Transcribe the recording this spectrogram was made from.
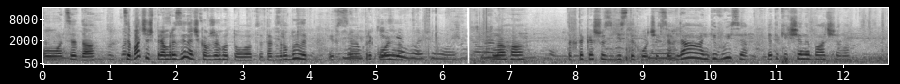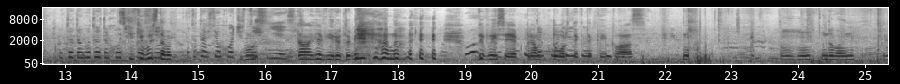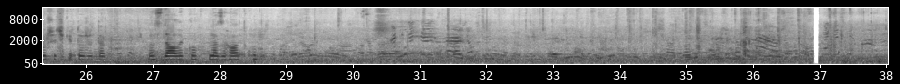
О, це да. Це бачиш, прям резиночка вже готова. Це так зробили і все. Прикольно. больше вот. Ага. Так таке що з'їсти хочеться. Глянь, дивися, я таких ще не бачила. Вот это, вот это хочется Скільки съесть. виставок? Вот это все хочется Боже. съесть. Да, я вірю тобі. Яна. Дивися, як прям тортик такий клас. Ні. Угу. Ну давай, ну, трошечки теж так здалеку, на згадку.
